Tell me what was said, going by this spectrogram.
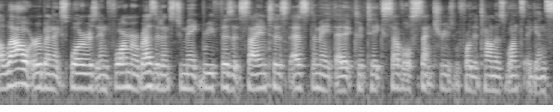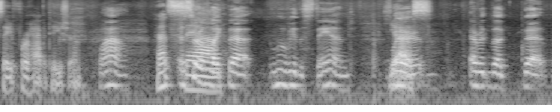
allow urban explorers and former residents to make brief visits. Scientists estimate that it could take several centuries before the town is once again safe for habitation. Wow, That's it's sort of like that movie, The Stand. yes. Where every the that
